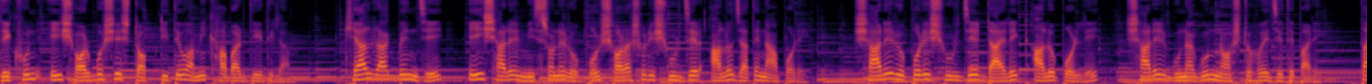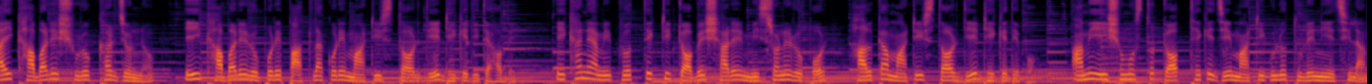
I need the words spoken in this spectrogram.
দেখুন, এই সর্বশেষ টপটিতেও আমি খাবার দিয়ে দিলাম। খেয়াল রাখবেন যে, এই সারের মিশ্রণের ওপর সরাসরি সূর্যের আলো যাতে না পড়ে। সারের ওপরে সূর্যের ডাইরেক্ট আলো পড়লে, সারের গুণাগুণ নষ্ট হয়ে যেতে পারে। তাই খাবারের সুরক্ষার জন্য, এই খাবারের ওপরে পাতলা করে মাটির স্তর দিয়ে ঢেকে দিতে হবে। এখানে আমি প্রত্যেকটি টবের সারের মিশ্রণের ওপর হালকা মাটির স্তর দিয়ে ঢেকে দেব। আমি এই সমস্ত টব থেকে যে মাটিগুলো তুলে নিয়েছিলাম,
